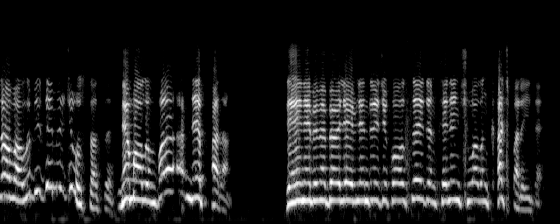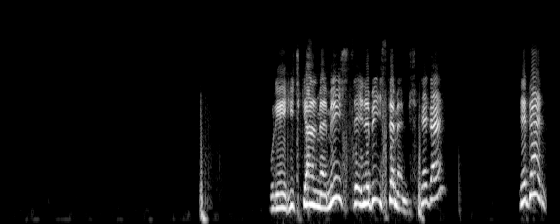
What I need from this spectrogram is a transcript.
Zavallı bir demirci ustası. Ne malın var ne paran. Zeynep'ime böyle evlendirecek olsaydım senin çuvalın kaç paraydı? Buraya hiç gelmemiş, Zeynep'i istememiş. Neden? Neden?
